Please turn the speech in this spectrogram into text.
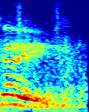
Two,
